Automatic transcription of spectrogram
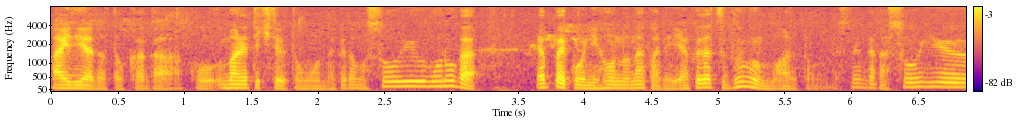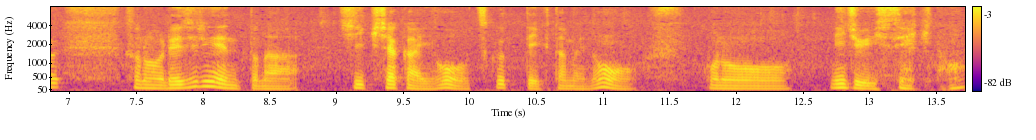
アイディアだとかがこう生まれてきてると思うんだけどもそういうものがやっぱりこう日本の中で役立つ部分もあると思うんですね。だからそういうそのレジリエントな地域社会を作っていくためのこの21世紀の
